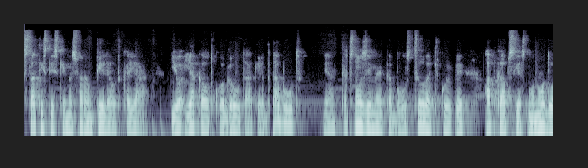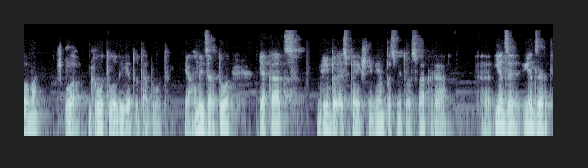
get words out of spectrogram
statistiski mēs varam pieļaut, ka jā. Jo, ja kaut ko grūtāk ir dabūt, ja, tas nozīmē, ka būs cilvēki, kuri atkāpsies no nodoma šo grūto lietu dabūt. Ja, līdz ar to, ja kāds gribēs pēkšņi 11. vakarā uh, iedzer, iedzert,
